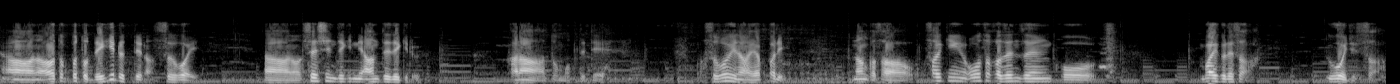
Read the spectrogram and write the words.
あの、アウトプットできるっていうのはすごい、あの、精神的に安定できるかなと思ってて、すごいな、やっぱり、なんかさ、最近大阪全然こう、バイクでさ、動いてさ、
